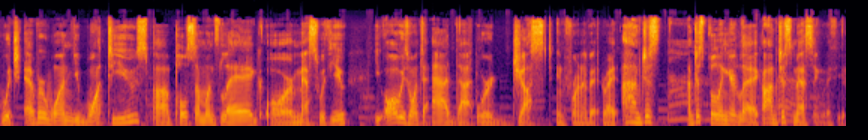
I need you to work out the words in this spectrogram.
whichever one you want to use, uh, pull someone's leg or mess with you, you always want to add that word just in front of it, right? "Ah, I'm just, I'm just pulling your leg. "Ah, I'm just messing with you.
